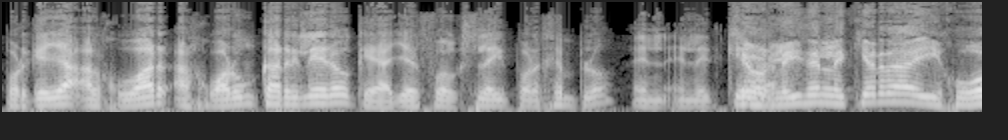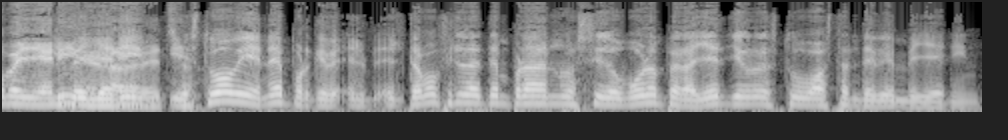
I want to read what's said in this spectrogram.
Porque ella al jugar, al jugar un carrilero, que ayer fue Oxlade, por ejemplo, en, en la Sí, izquierda. Orleid en la izquierda y jugó Bellerín, y en la derecha. Y estuvo bien, ¿eh? porque el, el tramo final de temporada no ha sido bueno, pero ayer yo creo que estuvo bastante bien Bellerín.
